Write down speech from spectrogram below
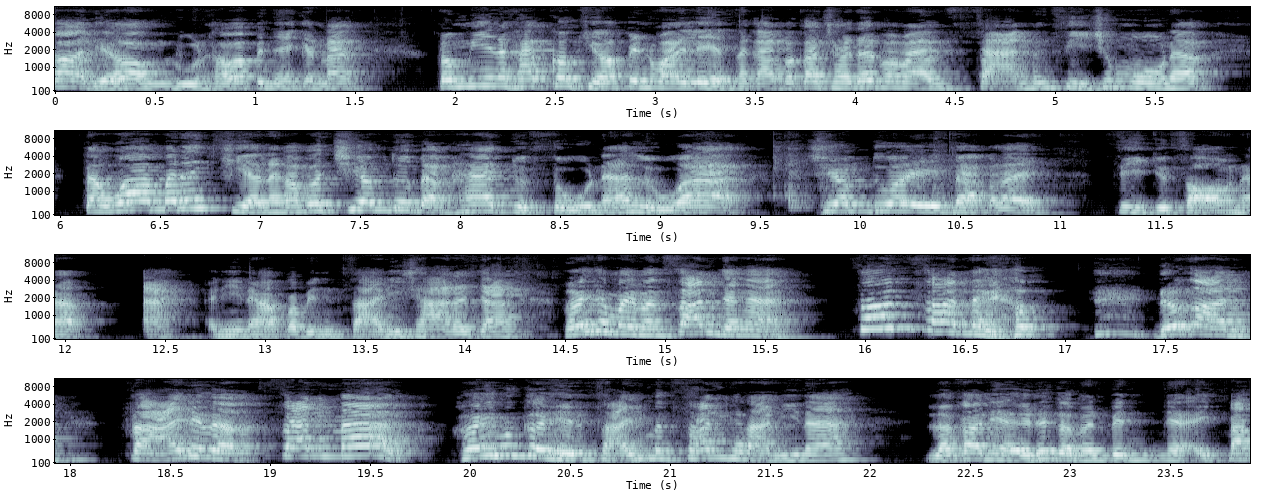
ก็เดี๋ยวลองดูนะครับว่าเป็นยังไงกันบ้างตรงนี้นะครับเขาเขียนว่าเป็นไวเลสนะครับแล้วก็ใช้ได้ประมาณ 3-4 ชั่วโมงนะครับแต่ว่าไม่ได้เขียนนะครับว่าเชื่อมด้วยแบบ 5.0 นะ หรือว่าเชื่อมด้วยแบบอะไร 4.2 นะครับอะอันนี้นะครับก็เป็นสายที่ชาร์จนะจ๊ะเฮ้ยทำไมมันสั้นจังอะ สั้นๆนะครับ เดี๋ยวก่อนสายเนี่ยแบบสั้นมาก เฮ้ยมึงเคยเห็นสายที่มันสั้นขนาดนี้นะ แล้วก็เนี่ยเออถ้าเกิดมันเป็นเนี่ยไอ้ปัก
